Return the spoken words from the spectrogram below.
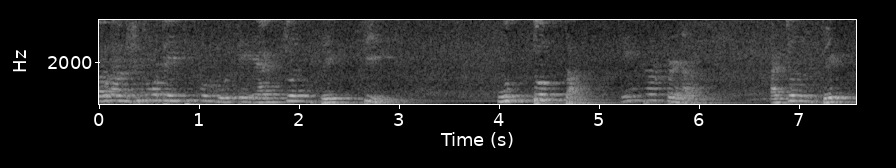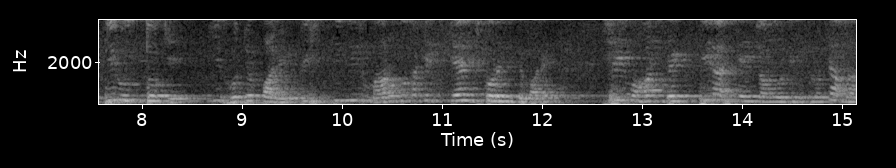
কারণ আমি শুধুমাত্র এইটি বলব যে একজন ব্যক্তি উদ্যোক্তা এন্টারপ্রেনার একজন ব্যক্তির উদ্যোগে কি হতে পারে, পৃথিবীর মানবতাকে চেঞ্জ করে দিতে পারে, সেই মহান ব্যক্তির আজকে এই জন্মদিনগুলোকে আমরা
